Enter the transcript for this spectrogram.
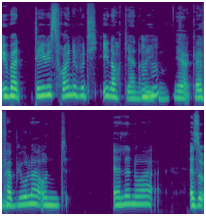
Über Davies Freunde würde ich eh noch gern reden. Mhm. Ja, Weil gerne. Fabiola und Eleanor, also,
